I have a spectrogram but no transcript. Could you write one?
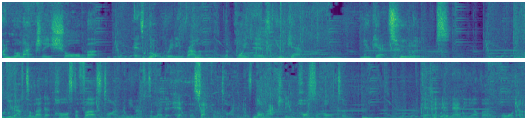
I'm not actually sure, but it's not really relevant. The point is, you get you get two loops. You have to let it pass the first time, and you have to let it hit the second time. It's not actually possible to get it in any other order.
